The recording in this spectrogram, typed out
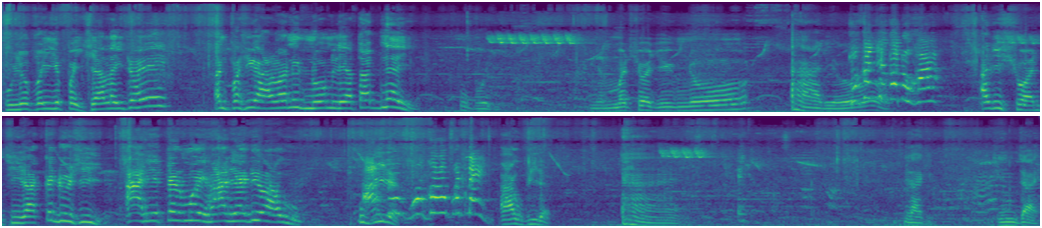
ફૂલો ભાઈ એ પૈસા લઈ જોઈએ અને પછી આવવાનું નોમ લેતા જ નહીં. હું રહી. નંબર છો જીવનો. હાર્યો અરે શાંતિ રાખ ડોશી આ હેતરમાં હાલ હેડ્યો આવું. ઊભી રહે. આ ઊભી રહે. લાગે. જિંદાય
